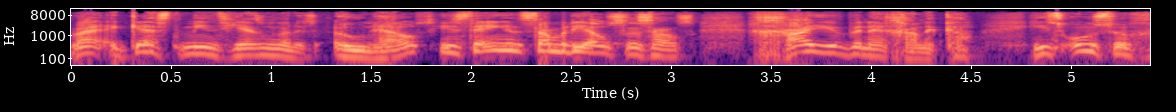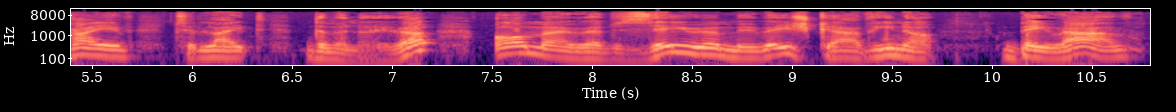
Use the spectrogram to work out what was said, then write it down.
right? A guest means he hasn't got his own house; he's staying in somebody else's house. Chayiv ben Chanukah. He's also chayiv to light the menorah. Omer Rav Zera Mireshka Avina Beirav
